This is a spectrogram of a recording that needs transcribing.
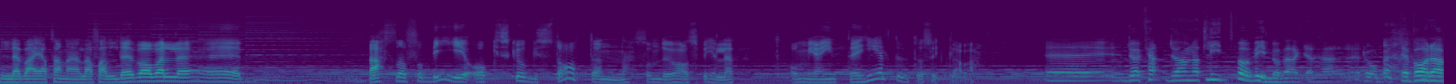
Leviathan i alla fall. Det var väl eh, Bathofobi och Skuggstaten som du har spelat om jag inte är helt ute och cyklar va? Eh, du, har, du har hamnat lite på villovägar här Robert. Det är bara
